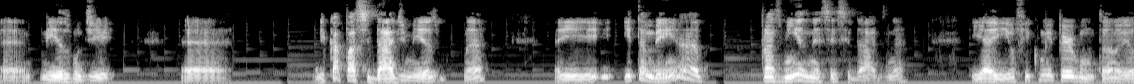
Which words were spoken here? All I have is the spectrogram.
é mesmo de é, de capacidade mesmo, né? E, e também para as minhas necessidades, né? E aí eu fico me perguntando, eu,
